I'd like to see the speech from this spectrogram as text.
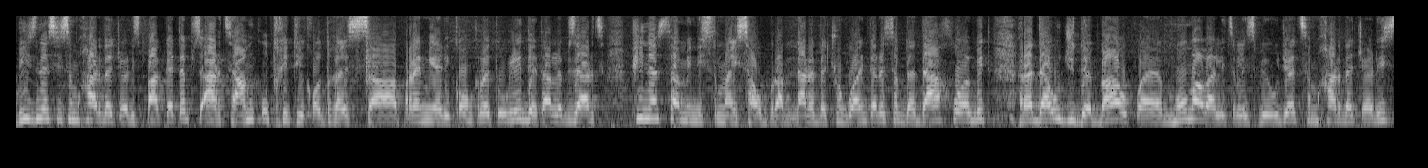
ბიზნესის მხარდაჭერის პაკეტებს, არც ამ კუთხით იყო დღეს პრემიერი კონკრეტული დეტალებზე, არც ფინანსთა მინისტრმა ისაუბრა. არადა ჩვენ გვაინტერესებდა დაახლოებით რა დაუჯდება უკვე მომავალი წლის ბიუჯეტს მხარდაჭერის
